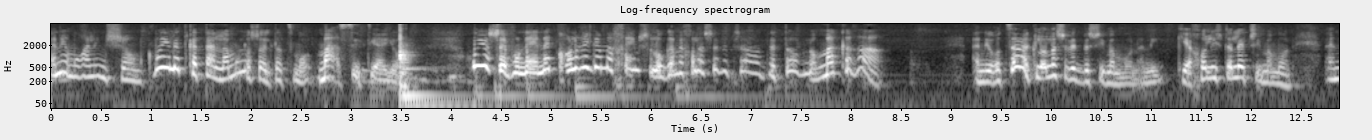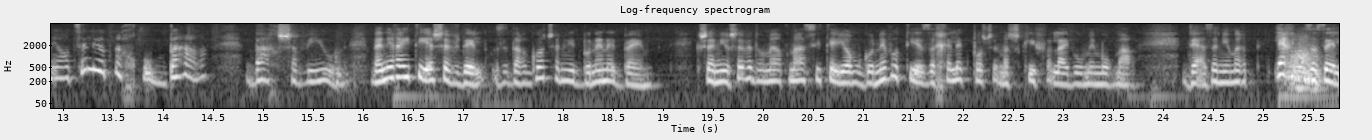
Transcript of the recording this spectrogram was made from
אני אמורה לנשום. כמו ילד קטן, למה הוא לא שואל את עצמו, מה עשיתי היום? הוא יושב, הוא נהנה כל רגע מהחיים שלו, הוא גם יכול לשבת שעות, זה טוב לו, מה קרה? אני רוצה רק לא לשבת בשיממון, אני, כי יכול להשתלט שיממון. אני רוצה להיות מחובר בעכשוויות. ואני ראיתי, יש הבדל, זה דרגות שאני מתבוננת בהן. כשאני יושבת ואומרת, מה עשיתי היום? גונב אותי איזה חלק פה שמשקיף עליי והוא ממורמר. ואז אני אומרת, לך לעזאזל.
